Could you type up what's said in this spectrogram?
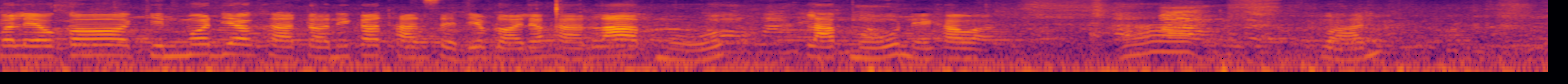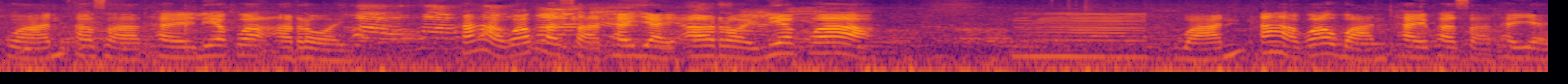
มาแล้วก็กินหมดเดียวค่ะ ตอนนี้ก็ทานเสร็จเรียบร้อยแล้วค่ะ ลาบหมู ลาบหมูเนี่ยค่ะว่ะอ่าหวาน หวานภาษาไทยเรียกว่าอร่อย ถ้าหากว่าภาษาไทยใหญ่อร่อยเรียกว่าหวาน ถ้าหากว่าหวานไทยภาษาไทยใหญ่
